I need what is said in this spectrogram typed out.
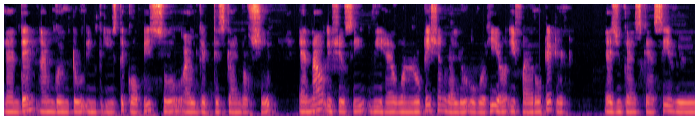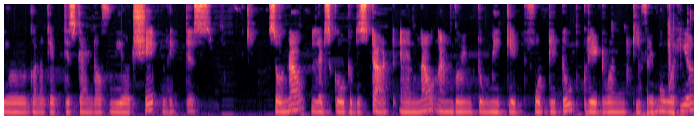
And then i'm going to increase the copies so i'll get this kind of shape. And now if you see we have one rotation value over here. If i rotate it as you guys can see we're gonna get this kind of weird shape like this so now let's go to the start and now i'm going to make it 42 create one keyframe over here.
